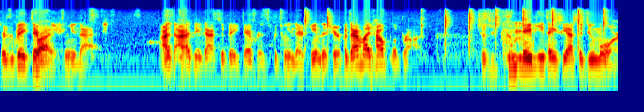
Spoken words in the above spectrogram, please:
There's a big difference Right. between that. I, I think that's the big difference between their team this year, but that might help LeBron. Just maybe he thinks he has to do more,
